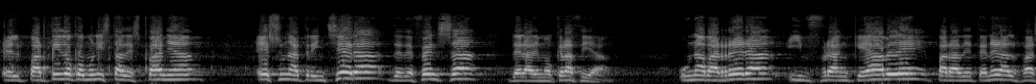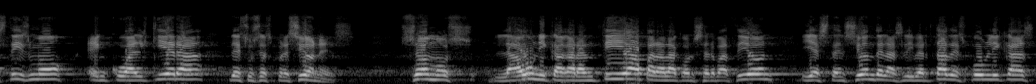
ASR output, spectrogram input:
el Partido Comunista de España es una trinchera de defensa de la democracia, una barrera infranqueable para detener al fascismo en cualquiera de sus expresiones. Somos la única garantía para la conservación y extensión de las libertades públicas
